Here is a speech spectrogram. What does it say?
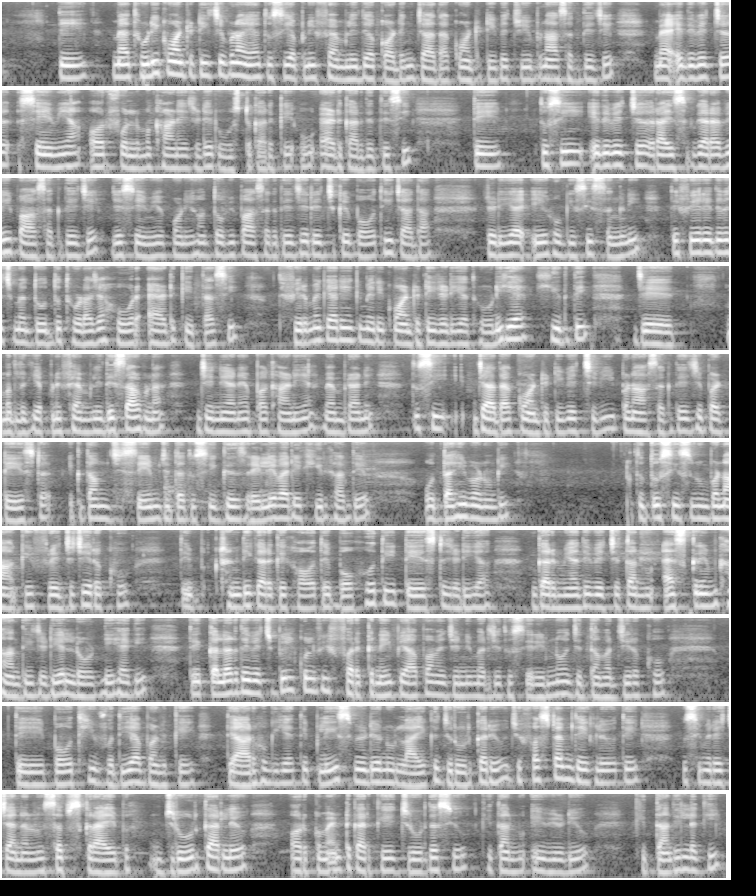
ਤੇ ਮੈਂ ਥੋੜੀ ਕੁਆਂਟੀਟੀ 'ਚ ਬਣਾਇਆ, ਤੁਸੀਂ ਆਪਣੀ ਫੈਮਿਲੀ ਦੇ ਅਕੋਰਡਿੰਗ ਜ਼ਿਆਦਾ ਕੁਆਂਟੀਟੀ ਵਿੱਚ ਵੀ ਬਣਾ ਸਕਦੇ ਜੇ। ਮੈਂ ਇਹਦੇ ਵਿੱਚ ਸੇਵੀਆਂ ਔਰ ਫੁੱਲ ਮਖਾਣੇ ਜਿਹੜੇ ਰੋਸਟ ਕਰਕੇ ਉਹ ਐਡ ਕਰ ਦਿੱਤੇ ਸੀ। ਤੇ ਤੁਸੀਂ ਇਹਦੇ ਵਿੱਚ ਰਾਈਸ ਵਗੈਰਾ ਵੀ ਪਾ ਸਕਦੇ ਜੇ ਜੇ ਸੇਵੀਆਂ ਪਾਉਣੀਆਂ ਹੋਣ ਤਾਂ ਉਹ ਵੀ ਪਾ ਸਕਦੇ ਜੇ। ਰਿੱਝ ਕੇ ਬਹੁਤ ਹੀ ਜ਼ਿਆਦਾ ਜਿਹੜੀ ਆ ਇਹ ਹੋ ਗਈ ਸੀ ਸੰਘਣੀ। ਤੇ ਫਿਰ ਇਹਦੇ ਵਿੱਚ ਮੈਂ ਦੁੱਧ ਥੋੜਾ ਜਿਹਾ ਹੋਰ ਐਡ ਕੀਤਾ ਸੀ। ਤੇ ਫਿਰ ਮੈਂ ਕਹਿ ਰਹੀ ਹਾਂ ਕਿ ਮੇਰੀ ਕੁਆਂਟੀਟੀ ਜਿਹੜੀ ਆ ਥੋੜੀ ਹੈ ਖੀਰ ਦੀ ਜੇ ਮਤਲਬ ਕਿ ਆਪਣੀ ਫੈਮਿਲੀ ਦੇ ਹਿਸਾਬ ਨਾਲ ਜਿੰਨਿਆਂ ਨੇ ਆਪਾਂ ਖਾਣੀ ਆ ਮੈਂਬਰਾਂ ਨੇ, ਤੁਸੀਂ ਜ਼ਿਆਦਾ ਕੁਆਂਟੀਟੀ ਵਿੱਚ ਵੀ ਬਣਾ ਸਕਦੇ ਜੇ, ਪਰ ਟੇਸਟ ਇੱਕਦਮ ਸੇਮ ਜਿੱਦਾਂ ਤੁਸੀਂ ਗਜਰੇਲੇ ਵਾਲੀ ਖੀਰ ਖਾਂਦੇ ਹੋ ਉਦਾਂ ਹੀ ਬਣੂਗੀ। ਤਾਂ ਤੁਸੀਂ ਇਸ ਨੂੰ ਬਣਾ ਕੇ ਫ੍ਰਿਜ 'ਚ ਰੱਖੋ ਤੇ ਠੰਡੀ ਕਰਕੇ ਖਾਓ ਤੇ ਬਹੁਤ ਹੀ ਟੇਸਟ ਜਿਹੜੀ ਆ, ਗਰਮੀਆਂ ਦੇ ਵਿੱਚ ਤੁਹਾਨੂੰ ਆਈਸਕ੍ਰੀਮ ਖਾਣ ਦੀ ਜਿਹੜੀ ਹੈ ਲੋੜ ਨਹੀਂ ਹੈਗੀ ਤੇ ਕਲਰ ਦੇ ਵਿੱਚ ਬਿਲਕੁਲ ਵੀ ਫ਼ਰਕ ਨਹੀਂ ਪਿਆ, ਭਾਵੇਂ ਜਿੰਨੀ ਮਰਜ਼ੀ ਤੁਸੀਂ ਰਿੰਨੋ, ਜਿੱਦਾਂ ਮਰਜ਼ੀ ਰੱਖੋ। ਤੇ ਬਹੁਤ ਹੀ ਵਧੀਆ ਬਣ ਕੇ ਤਿਆਰ ਹੋ ਗਈ ਹੈ ਤੇ ਪਲੀਜ਼ ਵੀਡੀਓ ਨੂੰ ਲਾਈਕ ਜ਼ਰੂਰ ਕਰਿਓ। ਜੇ ਫਸਟ ਟਾਈਮ ਦੇਖ ਲਿਓ ਤੇ ਤੁਸੀਂ ਮੇਰੇ ਚੈਨਲ ਨੂੰ ਸਬਸਕ੍ਰਾਈਬ ਜ਼ਰੂਰ ਕਰ ਲਿਓ ਔਰ ਕਮੈਂਟ ਕਰਕੇ ਜ਼ਰੂਰ ਦੱਸਿਓ ਕਿ ਤੁਹਾਨੂੰ ਇਹ ਵੀਡੀਓ ਕਿੱਦਾਂ ਦੀ ਲੱਗੀ।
